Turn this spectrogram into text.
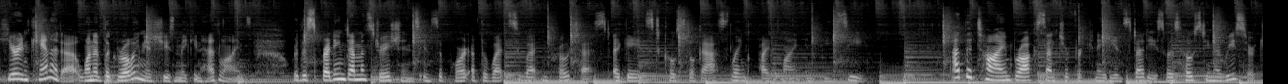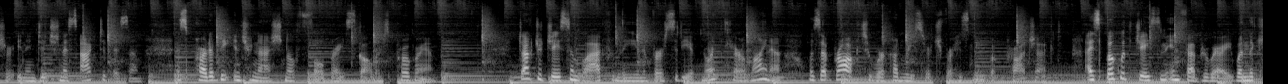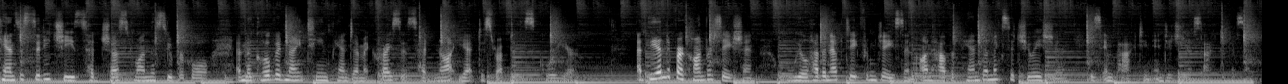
Here in Canada, one of the growing issues making headlines were the spreading demonstrations in support of the Wet'suwet'en protest against Coastal GasLink pipeline in BC. At the time, Brock Centre for Canadian Studies was hosting a researcher in Indigenous activism as part of the International Fulbright Scholars Program. Dr. Jason Black from the University of North Carolina was at Brock to work on research for his new book project. I spoke with Jason in February when the Kansas City Chiefs had just won the Super Bowl and the COVID 19 pandemic crisis had not yet disrupted the school year. At the end of our conversation, we'll have an update from Jason on how the pandemic situation is impacting Indigenous activism.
